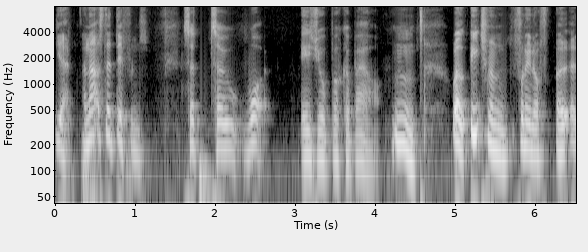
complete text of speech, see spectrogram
yeah, and that's the difference. So, so what is your book about? Hmm. Well, each of them, funny enough, uh, uh,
